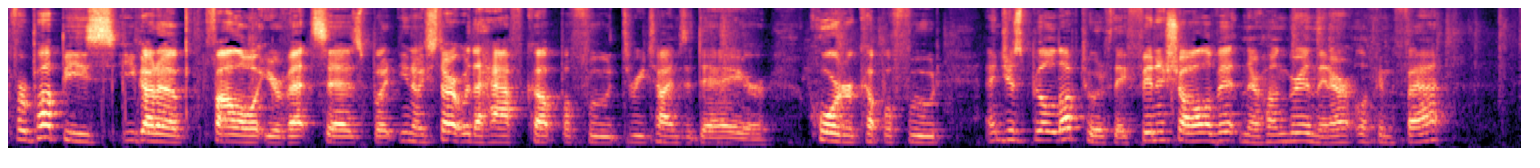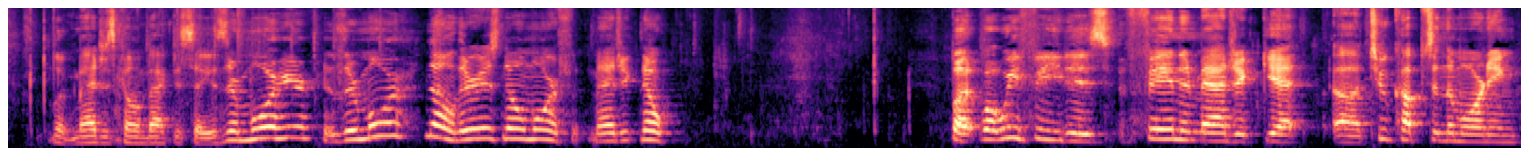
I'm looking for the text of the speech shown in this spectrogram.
for puppies, you got to follow what your vet says, but you know, you start with a half cup of food three times a day or quarter cup of food and just build up to it. If they finish all of it and they're hungry and they aren't looking fat, look, Magic's coming back to say, is there more here? Is there more? No, there is no more, Magic. No. But what we feed is Finn and Magic get uh, two cups in the morning,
